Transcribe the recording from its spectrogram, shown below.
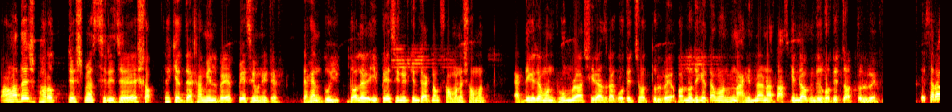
বাংলাদেশ ভারত টেস্ট ম্যাচ সিরিজে সব থেকে দেখা মিলবে পেস ইউনিটের। দেখেন, দুই দলের এই পেস ইউনিট কিন্তু একদম সমানে সমান। একদিকে যেমন বুমরা, সিরাজরা গতির ঝড় তুলবে, অন্যদিকে তেমন নাহিদ রানা, তাসকিনরাও কিন্তু গতির ঝড় তুলবে। এছাড়া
